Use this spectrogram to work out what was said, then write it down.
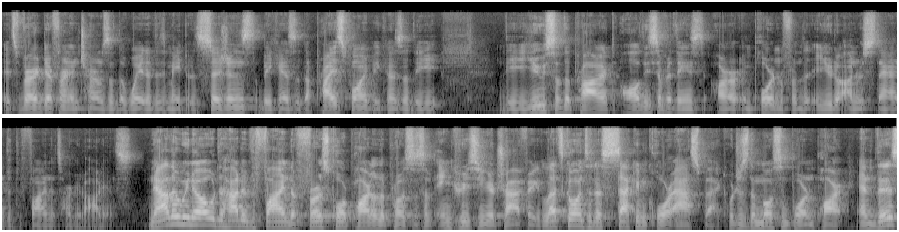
It's very different in terms of the way that they make the decisions because of the price point, because of the the use of the product, all these different things are important for the, you to understand to define the target audience. Now that we know how to define the first core part of the process of increasing your traffic, let's go into the second core aspect, which is the most important part. And this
